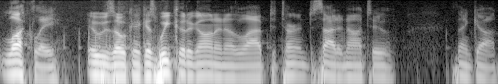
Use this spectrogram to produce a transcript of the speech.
Luckily, it was okay because we could have gone another lap to turn decided not to. Thank God.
